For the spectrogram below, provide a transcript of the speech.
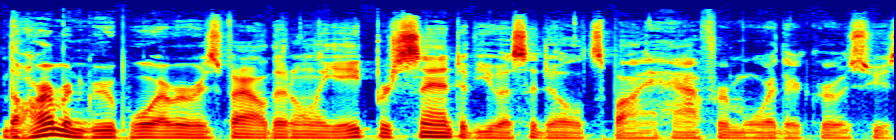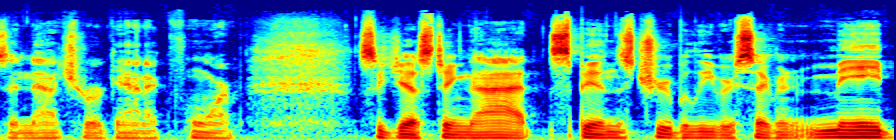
The Hartman Group, however, has found that only 8% of U.S. adults buy half or more of their groceries in natural organic form, suggesting that Spin's True Believer segment may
